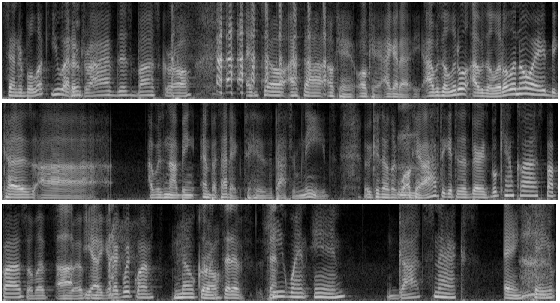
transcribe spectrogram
sandra bullock. You got to drive this bus girl and so I thought, okay, okay, I gotta. I was a little, I was a little annoyed because uh, I was not being empathetic to his bathroom needs because I was like, well, okay, I have to get to this Barry's boot camp class, Papa. So let's Hmm. Uh, let's yes. make it a quick one. No, So girl. instead of sent- he went in, got snacks, and came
